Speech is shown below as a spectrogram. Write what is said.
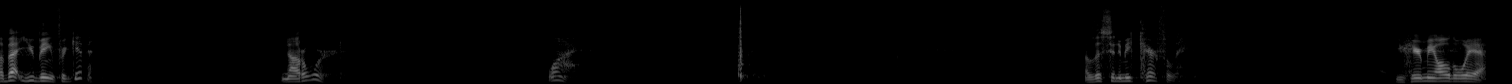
about you being forgiven. Not a word. Why? Now, listen to me carefully. You hear me all the way out.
